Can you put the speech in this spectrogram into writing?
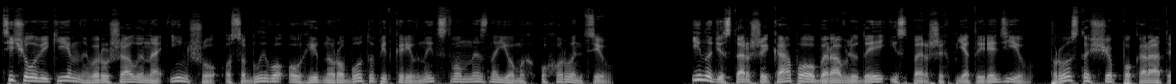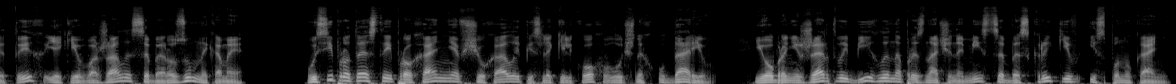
Ці чоловіки вирушали на іншу, особливо огидну роботу під керівництвом незнайомих охоронців. Іноді старший капо обирав людей із перших п'яти рядів, просто щоб покарати тих, які вважали себе розумниками. Усі протести і прохання вщухали після кількох влучних ударів, і обрані жертви бігли на призначене місце без криків і спонукань.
